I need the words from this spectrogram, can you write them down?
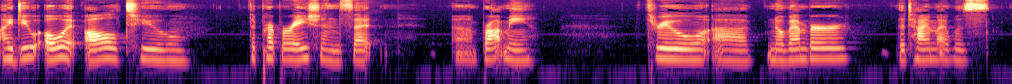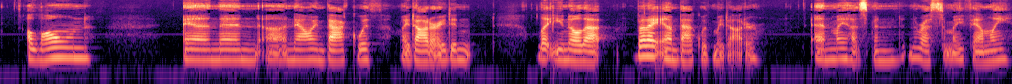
I do owe it all to the preparations that uh, brought me through uh, November, the time I was alone, and then uh, now I'm back with my daughter. I didn't let you know that, but I am back with my daughter and my husband and the rest of my family.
